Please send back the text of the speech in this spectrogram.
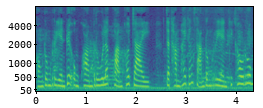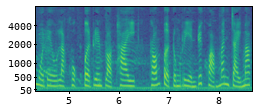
ของโรงเรียนด้วยองค์ความรู้และความเข้าใจ จะทำให้ทั้ง 3 โรงเรียนที่เข้าร่วมโมเดลหลัก 6 เปิดเรียนปลอดภัย พร้อมเปิดโรงเรียนด้วยความมั่นใจมาก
